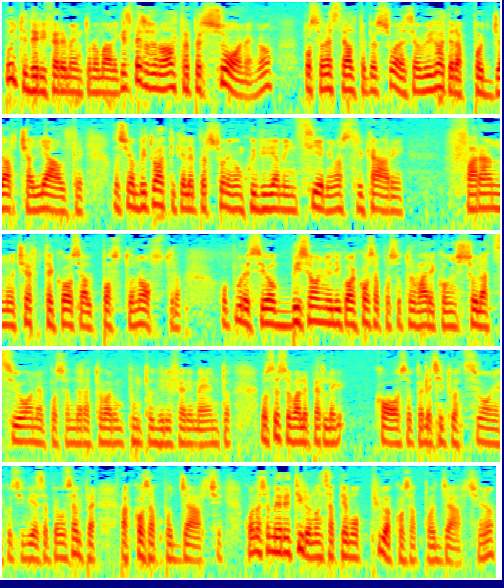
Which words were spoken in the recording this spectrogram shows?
punti di riferimento normali, che spesso sono altre persone, no? possono essere altre persone, siamo abituati ad appoggiarci agli altri, o siamo abituati che le persone con cui viviamo insieme, i nostri cari, faranno certe cose al posto nostro, oppure se ho bisogno di qualcosa posso trovare consolazione, posso andare a trovare un punto di riferimento. Lo stesso vale per le cose, per le situazioni e così via, sappiamo sempre a cosa appoggiarci. Quando siamo in ritiro non sappiamo più a cosa appoggiarci, no?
